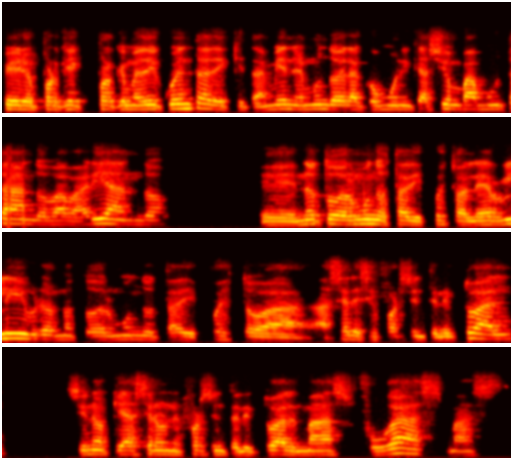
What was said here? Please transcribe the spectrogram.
Pero porque, porque me doy cuenta de que también el mundo de la comunicación va mutando, va variando, eh, no todo el mundo está dispuesto a leer libros, no todo el mundo está dispuesto a, hacer ese esfuerzo intelectual, sino que hacen un esfuerzo intelectual más fugaz, más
